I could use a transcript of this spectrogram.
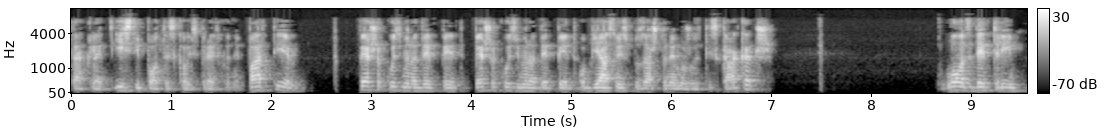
dakle, isti potez kao iz prethodne partije pešak uzima na d5, pešak uzima na d5, objasnili smo zašto ne može uzeti skakač. Lovac d3,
